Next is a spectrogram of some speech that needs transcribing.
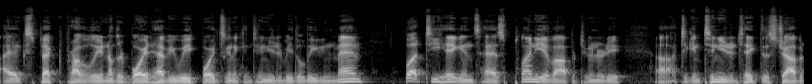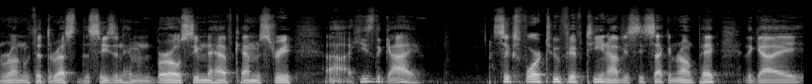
I expect probably another Boyd heavy week. Boyd's going to continue to be the leading man, but Tee Higgins has plenty of opportunity uh, to continue to take this job and run with it the rest of the season. Him and Burrow seem to have chemistry. Uh, he's the guy. 6'4", 215, obviously second round pick. The guy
